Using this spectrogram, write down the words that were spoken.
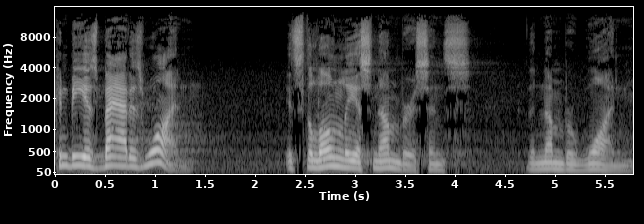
can be as bad as one. It's the loneliest number since the number one.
